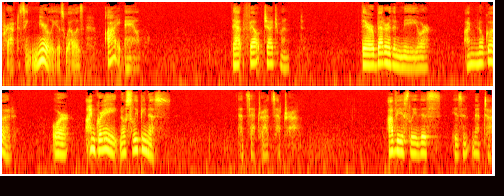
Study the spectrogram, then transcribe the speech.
practicing nearly as well as I am. That felt judgment. They're better than me, or I'm no good, or I'm great, no sleepiness, etc., etc. Obviously, this isn't metta.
